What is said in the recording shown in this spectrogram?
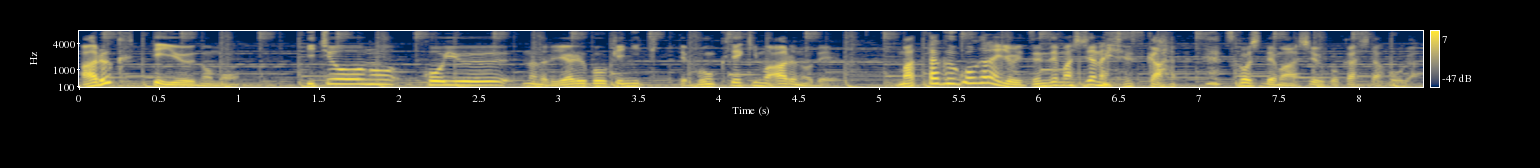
歩くっていうのも一応のこういうなんだろうやる冒険日記って目的もあるので全く動かないより全然マシじゃないですか。少しでも足を動かした方が。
